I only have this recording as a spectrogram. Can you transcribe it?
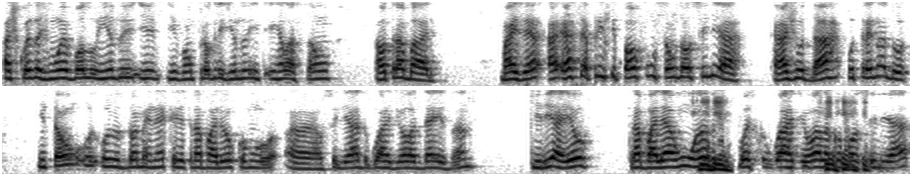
as coisas vão evoluindo e, e vão progredindo em, em, relação ao trabalho. Mas é, essa é a principal função do auxiliar, é ajudar o treinador. Então, o, o Domenech ele trabalhou como uh, auxiliar do Guardiola há 10 anos. Queria eu trabalhar um ano que fosse com o Guardiola como auxiliar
